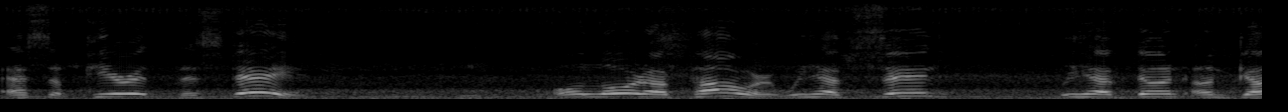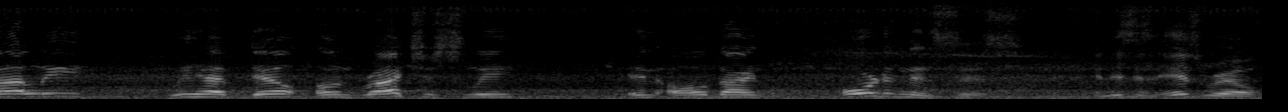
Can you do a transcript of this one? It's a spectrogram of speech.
as appeareth this day. O Lord, our power, we have sinned, we have done ungodly, we have dealt unrighteously in all thine ordinances. And this is Israel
